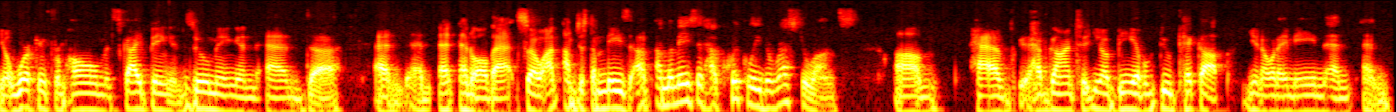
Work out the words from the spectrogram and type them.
you know, working from home and Skyping and Zooming and and uh, and, and, and all that. So I'm I'm just amazed. I'm amazed at how quickly the restaurants um, have have gone to you know being able to do pickup. You know what I mean? And and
